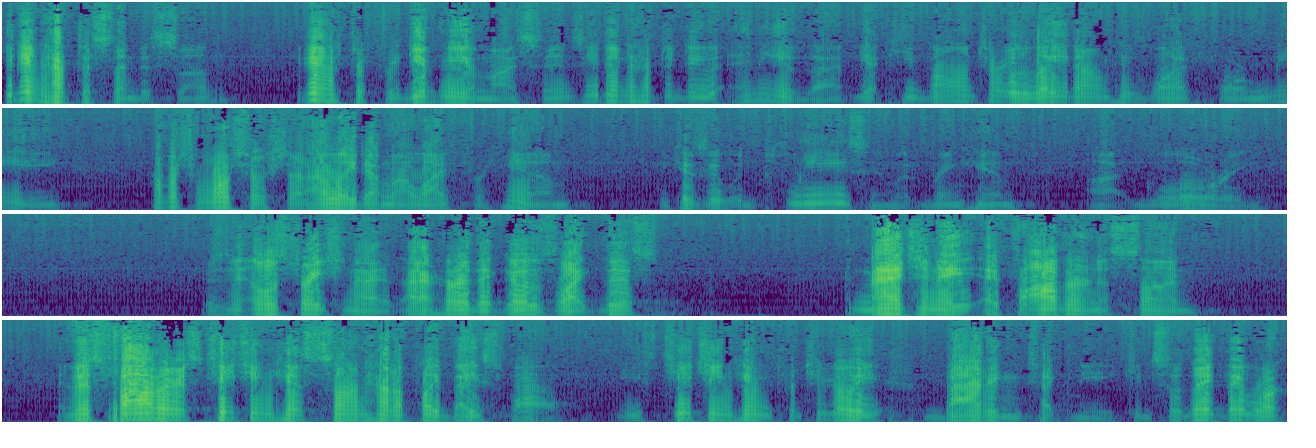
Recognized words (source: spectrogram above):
He didn't have to send His Son. He didn't have to forgive me of my sins. He didn't have to do any of that. Yet He voluntarily laid down His life for me. How much more so should I lay down my life for Him? because it would please him, it would bring him uh, glory. There's an illustration I, I, heard that goes like this. Imagine a, a father and a son. And this father is teaching his son how to play baseball. He's teaching him particularly batting technique. And so they, they work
